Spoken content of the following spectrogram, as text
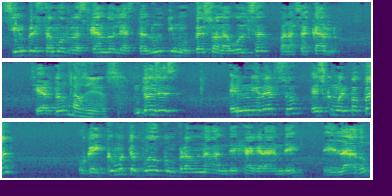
siempre estamos rascándole hasta el último peso a la bolsa para sacarlo, ¿cierto? Así es. Entonces, el universo es como el papá. Ok, ¿cómo te puedo comprar una bandeja grande de helado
